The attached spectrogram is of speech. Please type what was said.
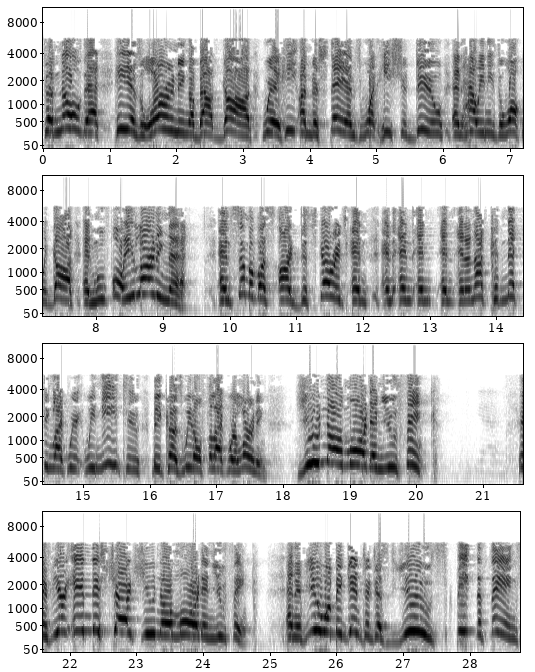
to know that he is learning about God where he understands what he should do and how he needs to walk with God and move forward. He's learning that. And some of us are discouraged and, and, and, and, and, and are not connecting like we, we need to because we don't feel like we're learning. You know more than you think. If you're in this church, you know more than you think. And if you will begin to just use, speak the things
